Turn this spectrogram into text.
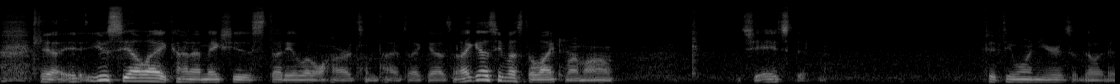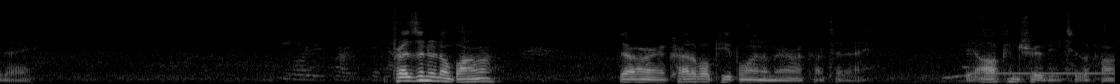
yeah, UCLA kind of makes you study a little hard sometimes, I guess. And I guess he must have liked my mom. She aced it. 51 years ago today. President Obama, there are incredible people in America today. They all contribute to the cause.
